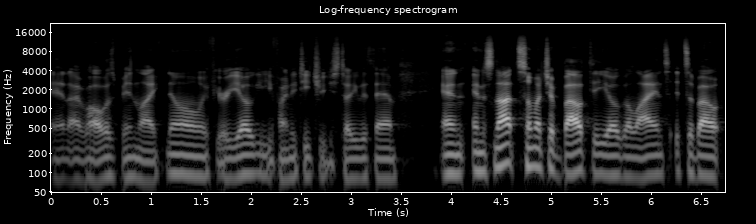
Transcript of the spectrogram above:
and I've always been like, no, if you're a yogi, you find a teacher, you study with them. And, and it's not so much about the Yoga Alliance, it's about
